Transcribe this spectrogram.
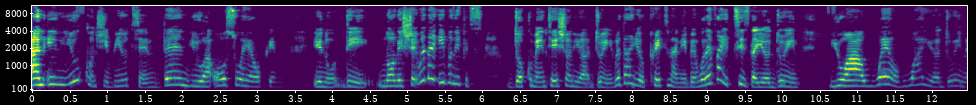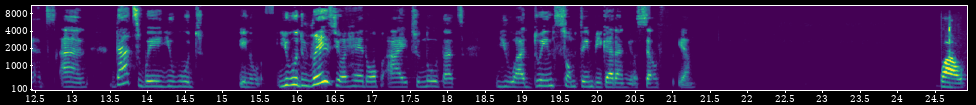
And in you contributing, then you are also helping, you know, the knowledge share, whether even if it's documentation you are doing, whether you're creating an event, whatever it is that you're doing, you are aware of why you're doing it. And that's where you would, you know, you would raise your head up high to know that you are doing something bigger than yourself. Yeah. Wow.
